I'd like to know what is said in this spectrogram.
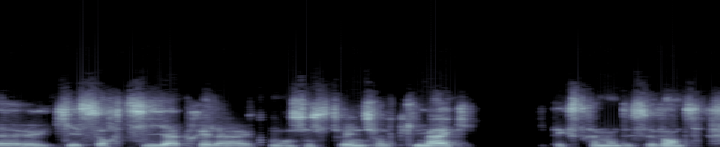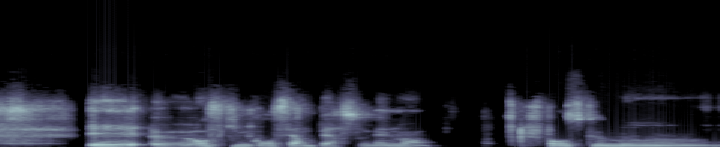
euh, qui est sortie après la Convention citoyenne sur le climat, qui est extrêmement décevante. Et en ce qui me concerne personnellement, je pense que mon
